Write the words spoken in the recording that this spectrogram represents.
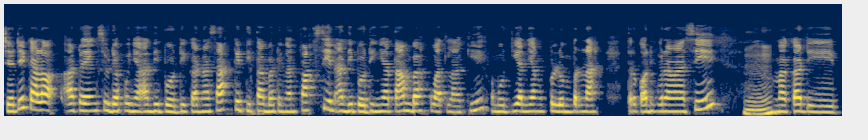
Jadi kalau ada yang sudah punya antibodi karena sakit ditambah dengan vaksin antibodinya tambah kuat lagi, kemudian yang belum pernah terkonfirmasi Hmm. maka di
